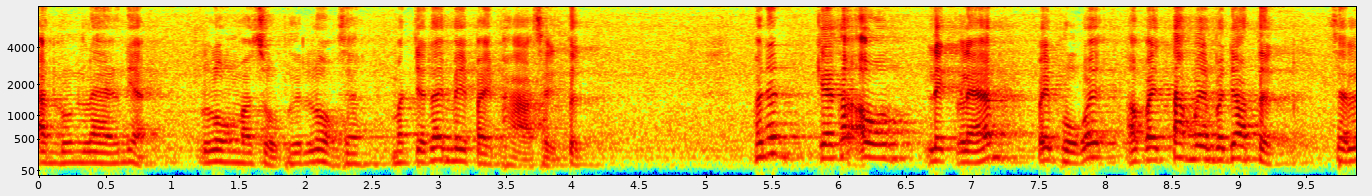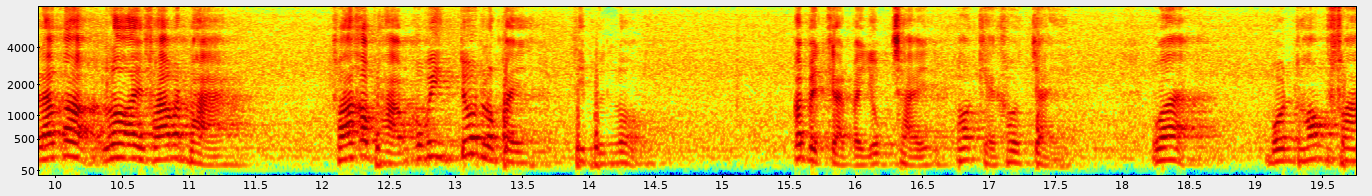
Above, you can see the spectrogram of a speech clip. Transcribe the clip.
อันรุนแรงเนี่ยลงมาสู่พื้นโลกใช่มันจะได้ไม่ไปผ่าใส่ตึก เพราะฉะนั้นแกก็เอาเหล็กแหลมไปผูกไว้เอาไปตั้งไว้บนยอดตึก เสร็จแล้วก็ล่อให้ฟ้ามันผ่า ฟ้าก็ผ่ามันก็วิ่งจุดลงไปที่พื้นโลก ก็เป็นการประยุกต์ใช้ เพราะแกเข้าใจ ว่าบนท้องฟ้า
